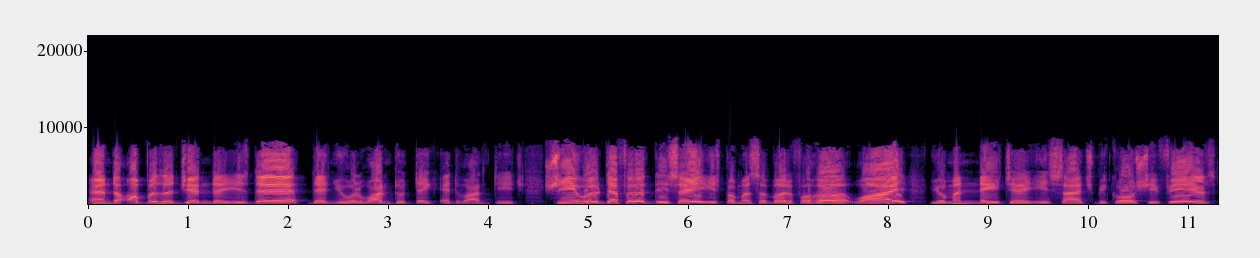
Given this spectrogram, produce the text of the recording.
and the opposite gender is there, then you will want to take advantage. She will definitely say it's permissible for her. Why? Human nature is such because she feels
